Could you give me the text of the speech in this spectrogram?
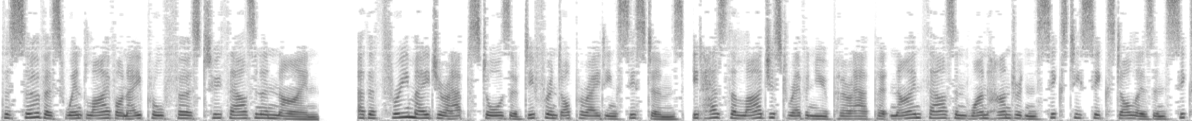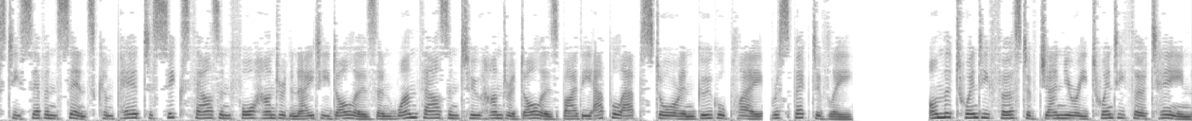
The service went live on April 1, 2009. Are the three major app stores of different operating systems, it has the largest revenue per app at $9,166.67 compared to $6,480 and $1,200 by the Apple App Store and Google Play, respectively. On 21 January 2013,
